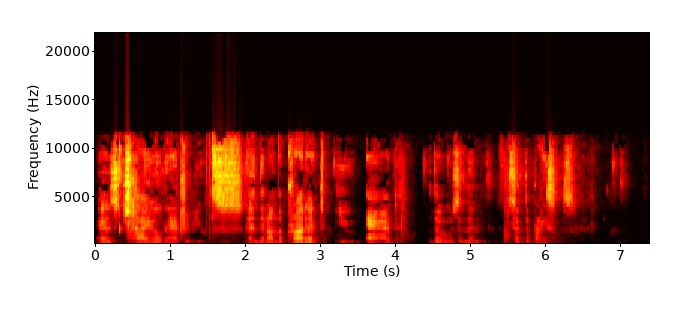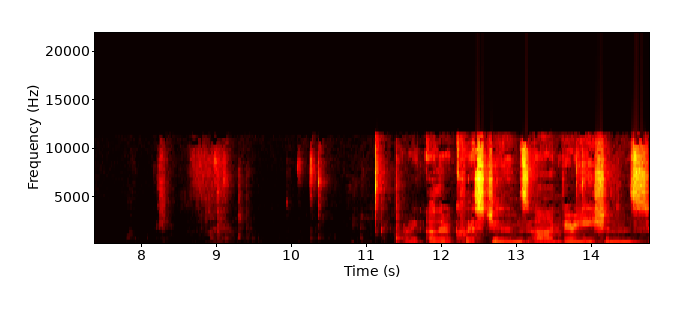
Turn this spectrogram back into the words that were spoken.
as child attributes. And then on the product, you add those and then set the prices. All right, other questions on variations?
